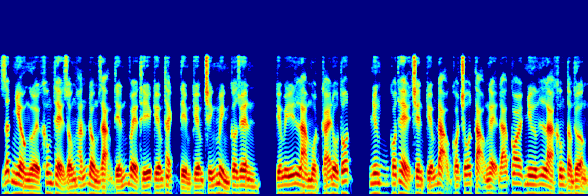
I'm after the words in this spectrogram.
rất nhiều người không thể giống hắn đồng dạng tiến về thí kiếm thạch tìm kiếm chính mình cơ duyên, kiếm ý là một cái đồ tốt, nhưng có thể trên kiếm đạo có chỗ tạo nghệ đã coi như là không tầm thường,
